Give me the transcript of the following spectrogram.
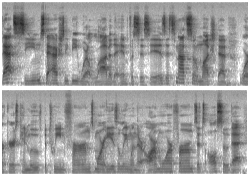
That seems to actually be where a lot of the emphasis is. It's not so much that workers can move between firms more easily when there are more firms. It's also that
